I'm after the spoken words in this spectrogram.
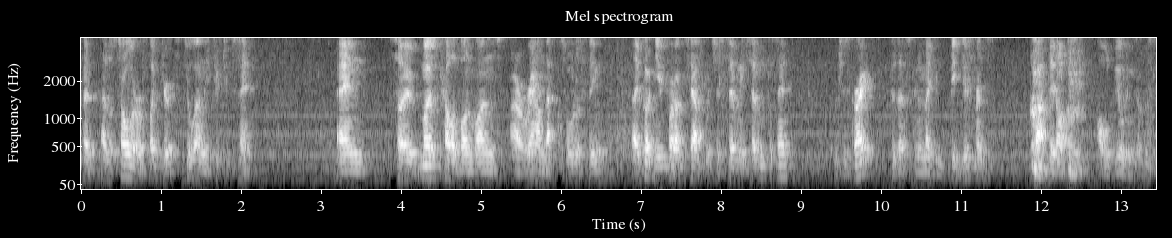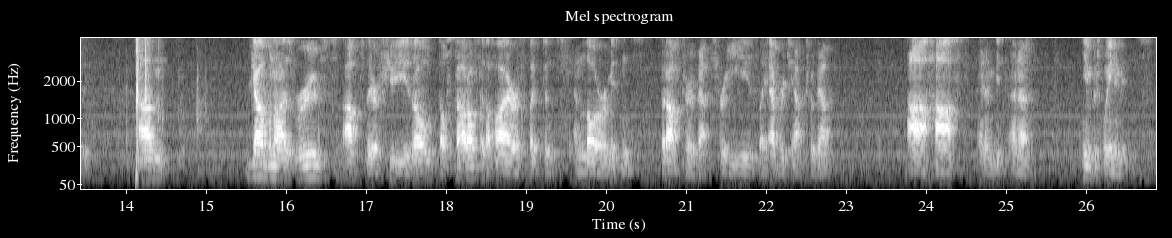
but as a solar reflector, it's still only 50%. And so most Colorbond ones are around that sort of thing. They've got new products out which are 77%, which is great because that's going to make a big difference. But they're not old buildings, obviously. Um, galvanised roofs, after they're a few years old, they'll start off with a higher reflectance and lower emittance, but after about three years, they average out to about R half and a, and a in-between emittance.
